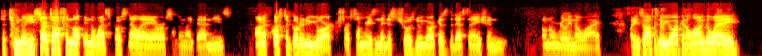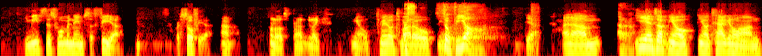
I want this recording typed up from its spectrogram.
to Tuna. He starts off in the in the West Coast in L.A. or something like that, and he's on a quest to go to New York. For some reason, they just chose New York as the destination. Don't really know why, but he's off to New York, and along the way, he meets this woman named Sophia or Sophia. I don't know. It's one of those like you know tomato tomato. you know. Sophia. and um, I don't know. he ends up you know you know tagging along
